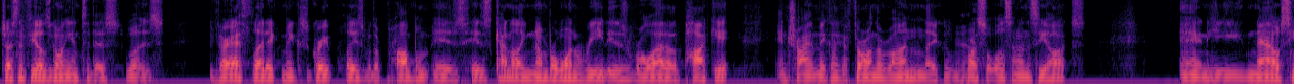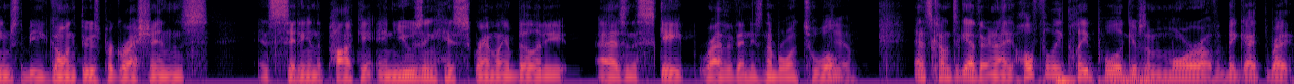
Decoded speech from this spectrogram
Justin Fields going into this was very athletic, makes great plays, but the problem is his kind of like number one read is roll out of the pocket and try and make like a throw on the run like Yeah. Russell Wilson on the Seahawks. And he now seems to be going through his progressions and sitting in the pocket and using his scrambling ability as an escape rather than his number one tool Yeah. and it's come together. And I hopefully Claypool gives him more of a big guy threat.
